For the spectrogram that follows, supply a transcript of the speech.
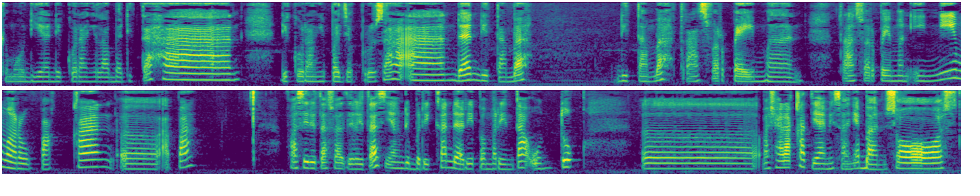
kemudian dikurangi laba ditahan, dikurangi pajak perusahaan dan ditambah ditambah transfer payment. Transfer payment ini merupakan eh, apa? fasilitas-fasilitas yang diberikan dari pemerintah untuk e, masyarakat ya misalnya bansos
